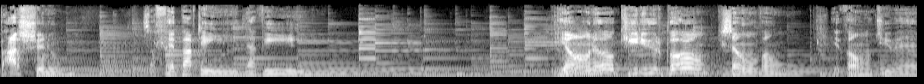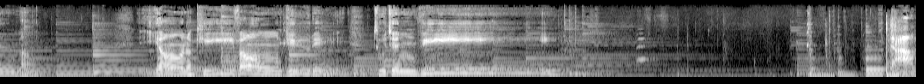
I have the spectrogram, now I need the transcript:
Par chez nous, ça fait partie de la vie. Il y en a qui durent pas, qui s'en vont éventuellement. Il y en a qui vont durer toute une vie. Now,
